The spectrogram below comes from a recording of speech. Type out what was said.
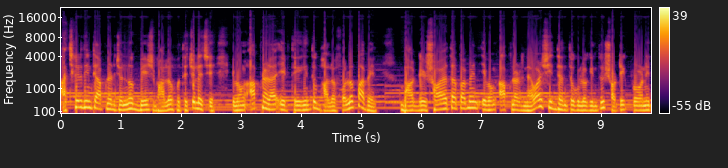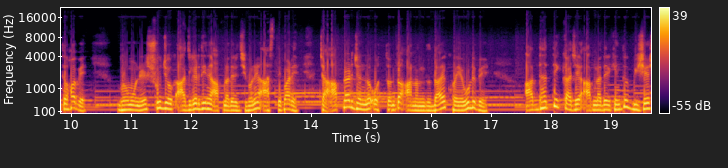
আজকের দিনটি আপনার জন্য বেশ ভালো হতে চলেছে এবং আপনারা এর থেকে কিন্তু ভালো ফলও পাবেন। ভাগ্যের সহায়তা পাবেন এবং আপনার নেওয়ার সিদ্ধান্তগুলো কিন্তু সঠিক প্রমাণিত হবে। ভ্রমণের সুযোগ আজকের দিনে আপনাদের জীবনে আসতে পারে, যা আপনার জন্য অত্যন্ত আনন্দদায়ক হয়ে উঠবে। আধ্যাত্মিক কাজে আপনাদের কিন্তু বিশেষ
